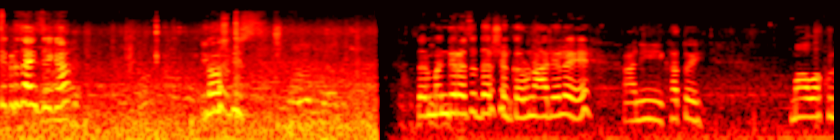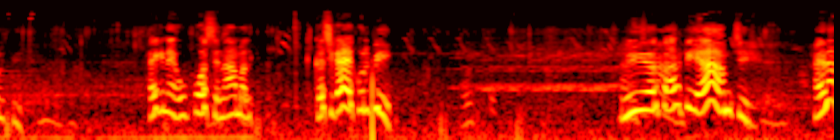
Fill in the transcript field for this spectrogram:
तिकडे जायचंय का? लॉस पीस तर मंदिराचं दर्शन करून आलेलो आहे आणि खातोय मावा कुल्फी. आहे की नाही? उपवास आहे ना आम्हाला. कशी काय कुल्फी? न्यू इयर पार्टी आहे आमची. आहे ना?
